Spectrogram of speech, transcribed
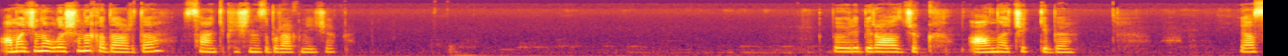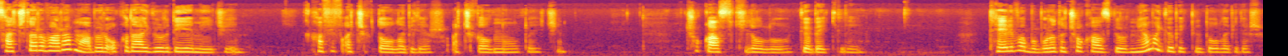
Amacına ulaşana kadar da sanki peşinizi bırakmayacak. Böyle birazcık alnı açık gibi. Ya saçları var ama böyle o kadar gür diyemeyeceğim. Hafif açık da olabilir. Açık alın olduğu için. Çok az kilolu, göbekli. Telva bu. Burada çok az görünüyor ama göbekli de olabilir.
